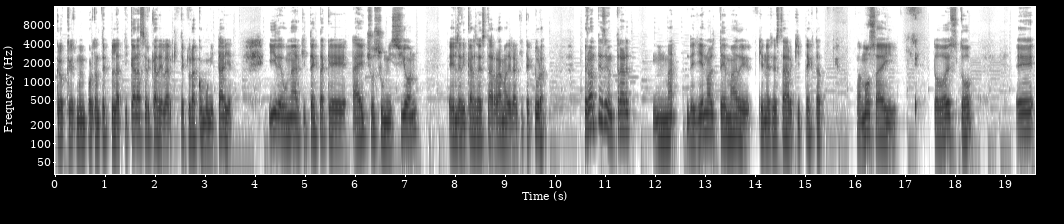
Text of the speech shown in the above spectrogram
creo que es muy importante platicar acerca de la arquitectura comunitaria y de una arquitecta que ha hecho su misión el dedicarse a esta rama de la arquitectura. Pero antes de entrar de lleno al tema de quién es esta arquitecta famosa y todo esto, eh,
